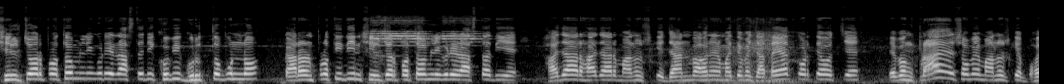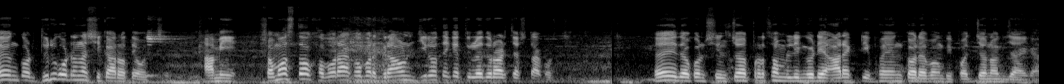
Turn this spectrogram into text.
শিলচর প্রথম লিঙ্গুড়ির রাস্তাটি খুবই গুরুত্বপূর্ণ, কারণ প্রতিদিন শিলচর প্রথম লিঙ্গুড়ির রাস্তা দিয়ে হাজার হাজার মানুষকে যানবাহনের মাধ্যমে যাতায়াত করতে হচ্ছে এবং প্রায় সময় মানুষকে ভয়ঙ্কর দুর্ঘটনার শিকার হতে হচ্ছে। আমি সমস্ত খবরাখবর গ্রাউন্ড জিরো থেকে তুলে ধরার চেষ্টা করছি। এই দেখুন, শিলচর প্রথম লিঙ্গুটি আরেকটি ভয়ঙ্কর এবং বিপজ্জনক জায়গা।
